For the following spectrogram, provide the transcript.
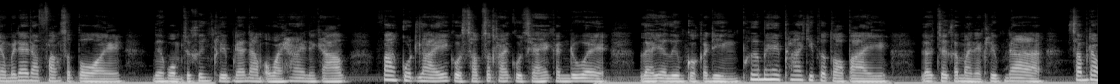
ยังไม่ได้รับฟังสปอย เดี๋ยวผมจะขึ้นคลิปแนะนำเอาไว้ให้นะครับ ฝากกดไลค์ กด Subscribe กดแชร์ให้กันด้วย และอย่าลืมกดกระดิ่งเพื่อไม่ให้พลาดคลิปต่อๆไป แล้วเจอกันใหม่ในคลิปหน้าสำหรับ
